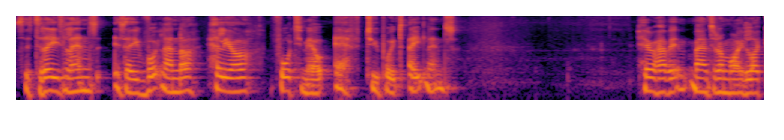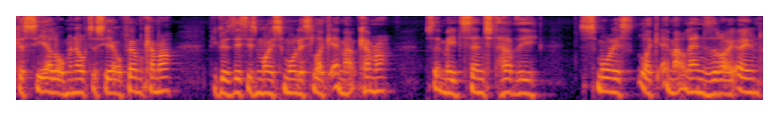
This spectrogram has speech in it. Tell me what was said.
So today's lens is a Voigtlander Heliar 40mm f2.8 lens. Here I have it mounted on my Leica CL or Minolta CL film camera because this is my smallest Leica M mount camera. So it made sense to have the smallest Leica M mount lens that I own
